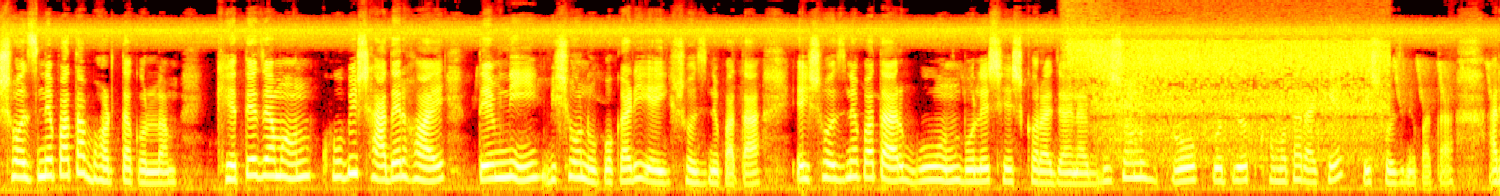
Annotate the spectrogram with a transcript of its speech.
সজনে পাতা ভর্তা করলাম। খেতে যেমন খুবই স্বাদের হয়, তেমনি ভীষণ উপকারী এই সজনে পাতা। এই সজনে পাতার গুণ বলে শেষ করা যায় না। ভীষণ রোগ প্রতিরোধ ক্ষমতা রাখে এই সজনে পাতা। আর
